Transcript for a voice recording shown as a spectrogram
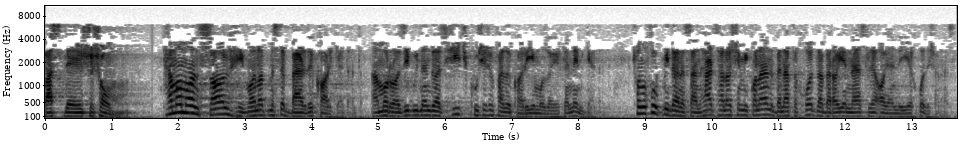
فصل ششم. تمام آن سال حیوانات مثل برده کار کردند اما راضی بودند و از هیچ کوشش و فداکاری مضایقه نمی‌کردند. چون خوب می‌دانستند هر تلاشی می‌کنند به نفع خود و برای نسل آینده خودشان است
